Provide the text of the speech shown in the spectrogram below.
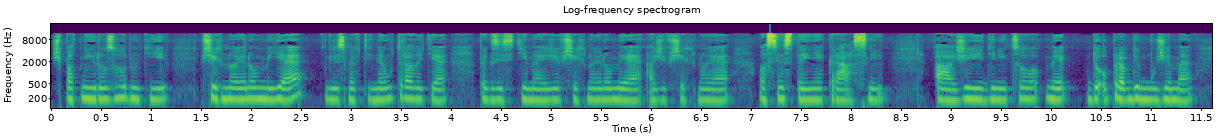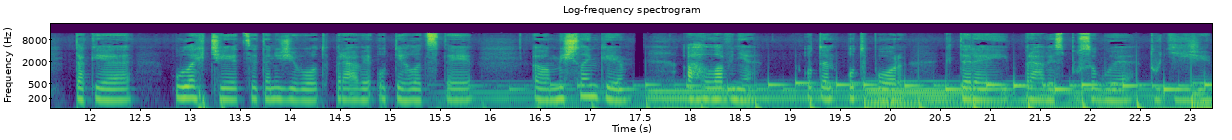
špatný rozhodnutí, všechno jenom je, když jsme v té neutralitě, tak zjistíme, že všechno jenom je a že všechno je vlastně stejně krásný a že jediný, co my doopravdy můžeme, tak je ulehčit si ten život právě o tyhle ty, uh, myšlenky a hlavně o ten odpor, který právě způsobuje tu tíži.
